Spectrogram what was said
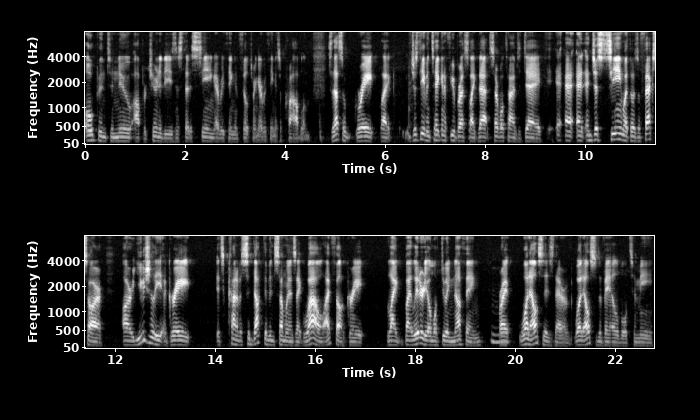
open to new opportunities instead of seeing everything and filtering everything as a problem. So that's a great like just even taking a few breaths like that several times a day and, and just seeing what those effects are are usually a great it's kind of a seductive in some way it's like wow i felt great like by literally almost doing nothing mm-hmm. right? What else is there? What else is available to me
